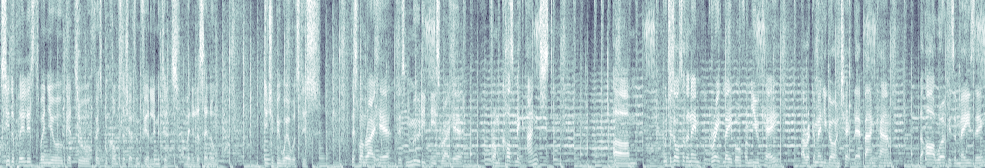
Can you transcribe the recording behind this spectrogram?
See the playlist when you get to facebook.com slash FM4 Unlimited am Ende der Sendung. DJ Beware, what's this? This one right here, this moody piece right here, from Cosmic Angst, um, which is also the name of a great label from UK. I recommend you go and check their Bandcamp. The artwork is amazing,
